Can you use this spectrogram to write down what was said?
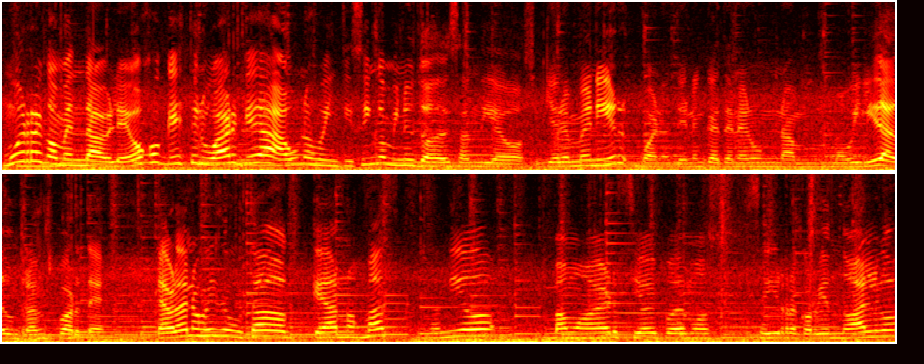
muy recomendable. Ojo que este lugar queda a unos 25 minutos de San Diego. Si quieren venir, bueno, tienen que tener una movilidad, un transporte. La verdad nos hubiese gustado quedarnos más en San Diego. Vamos a ver si hoy podemos seguir recorriendo algo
